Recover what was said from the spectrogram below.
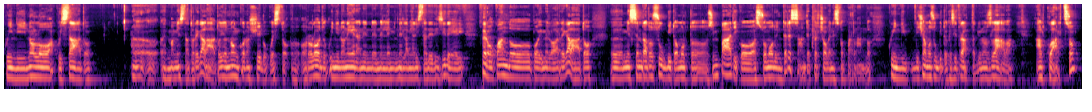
quindi non l'ho acquistato eh, ma mi è stato regalato. Io non conoscevo questo eh, orologio, quindi non era nelle, nelle, nella mia lista dei desideri, però quando poi me lo ha regalato eh, mi è sembrato subito molto simpatico, a suo modo interessante perciò ve ne sto parlando. Quindi diciamo subito che si tratta di uno slava al quarzo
